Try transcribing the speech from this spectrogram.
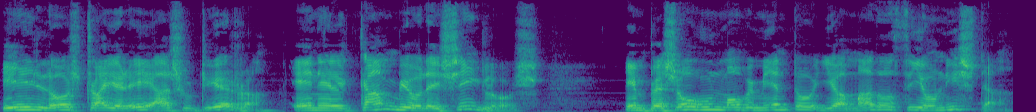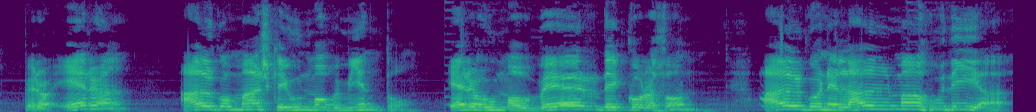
y los traeré a su tierra. En el cambio de siglos, empezó un movimiento llamado sionista, pero era algo más que un movimiento, era un mover de corazón, algo en el alma judía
